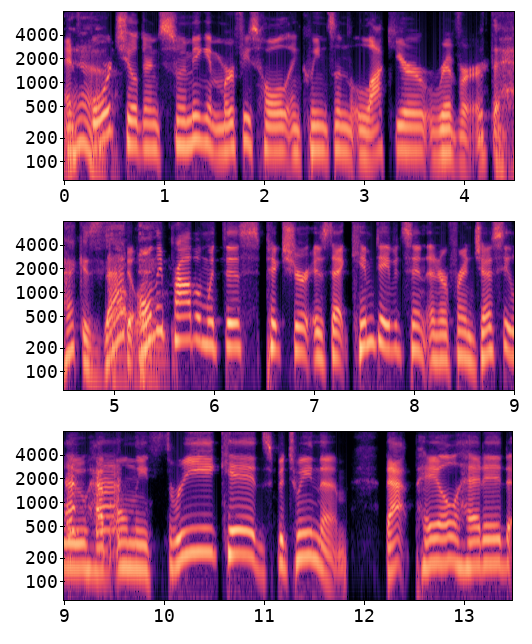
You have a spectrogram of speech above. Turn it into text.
and four children swimming at Murphy's Hole in Queensland Lockyer River. What the heck is that? The only problem with this picture is that Kim Davidson and her friend Jessie Lou have only three kids between them. That pale headed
